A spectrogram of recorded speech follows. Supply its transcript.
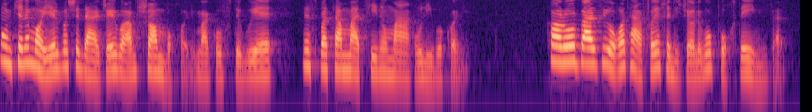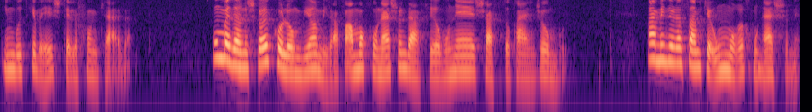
ممکنه مایل باشه در جایی با هم شام بخوریم و گفتگوی نسبتا متین و معقولی بکنیم. کارول بعضی اوقات حرفای خیلی جالب و پخته ای می‌زد. این بود که بهش تلفن کردم. اون به دانشگاه کلمبیا می‌رفت اما خونهشون در خیابون 65 بود. من می‌دونستم که اون موقع خونهشونه.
